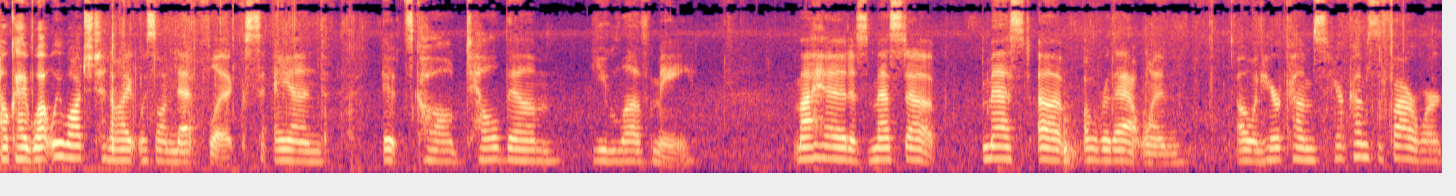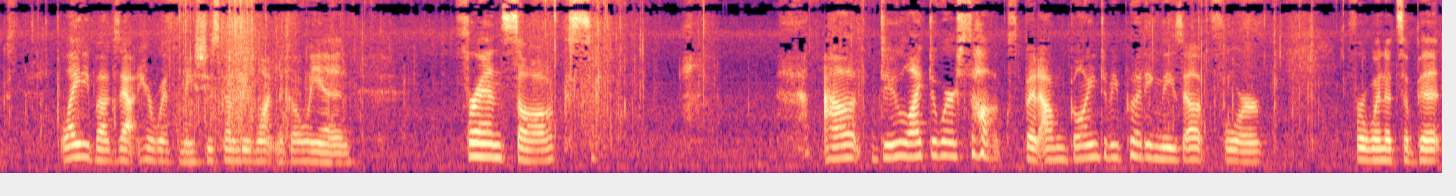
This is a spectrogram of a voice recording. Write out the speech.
Okay, what we watched tonight was on Netflix, and it's called Tell Them You Love Me my head is messed up, messed up over that one. Oh, and here comes, here comes the fireworks. Ladybug's out here with me. She's going to be wanting to go in. Friend socks. I do like to wear socks, but I'm going to be putting these up for for when it's a bit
